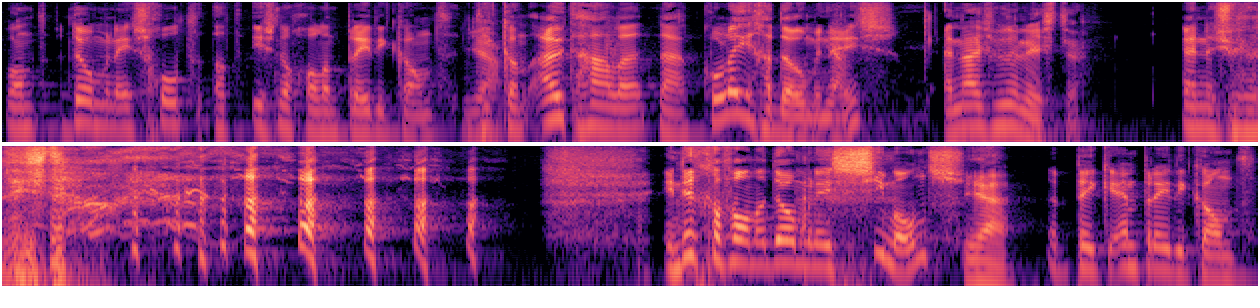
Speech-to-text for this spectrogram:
Want dominee Schot, dat is nogal een predikant. Ja. Die kan uithalen naar collega-dominees En naar journalisten. en een journalist. In dit geval naar dominee Simons, Ja. een PKM-predikant,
